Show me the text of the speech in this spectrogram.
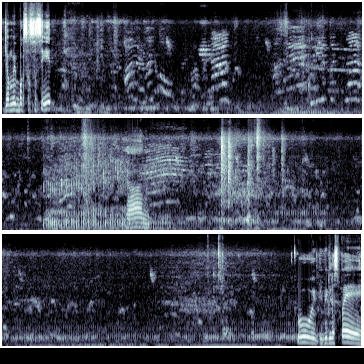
Diyan may bagsak sa siit. Yan. Uy, pipiglas pa eh.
